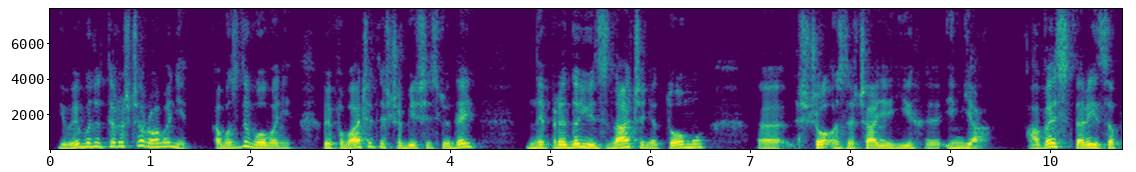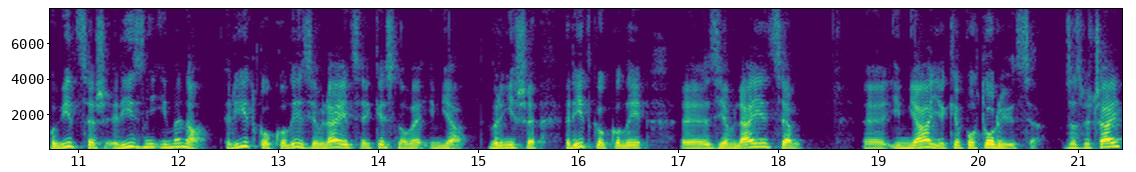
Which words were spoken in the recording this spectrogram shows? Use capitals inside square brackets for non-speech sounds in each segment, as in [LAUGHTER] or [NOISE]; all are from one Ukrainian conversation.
І ви будете розчаровані або здивовані. Ви побачите, що більшість людей не придають значення тому, що означає їх ім'я. А весь старий заповіт це ж різні імена. Рідко коли з'являється якесь нове ім'я. Верніше, рідко коли е, з'являється е, ім'я, яке повторюється. Зазвичай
